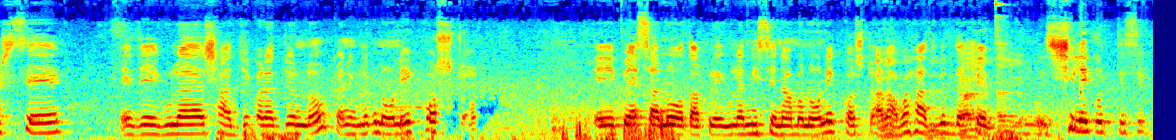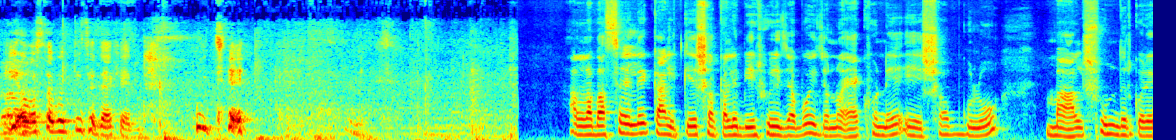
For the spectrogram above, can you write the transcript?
আসছে এই যে এগুলা সাহায্য করার জন্য, কারণ এগুলো কিন্তু অনেক কষ্ট। এই পেঁচানো তারপরে এগুলা নিচে নামানো অনেক কষ্ট। আর আমার হাজবেন্ড দেখেন, সেলাই করতেছে, কি অবস্থা করতেছে দেখেন। আল্লাহ বাসাইলে কালকে সকালে বের হয়ে যাব, এই জন্য এখনে এই সবগুলো মাল সুন্দর করে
